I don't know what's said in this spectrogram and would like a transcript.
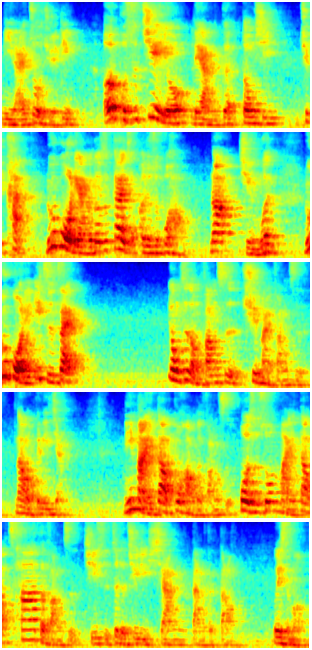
你来做决定。而不是借由两个东西去看，如果两个都是盖子，那就是不好。那请问，如果你一直在用这种方式去买房子，那我跟你讲，你买到不好的房子，或者是说买到差的房子，其实这个几率相当的高。为什么？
